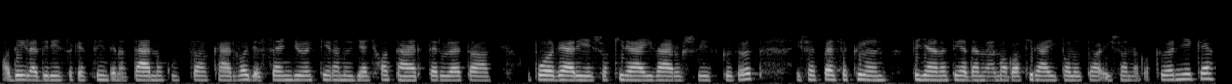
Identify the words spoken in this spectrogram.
a délebbi részeket szintén a Tárnok utca akár, vagy a Szent György tér, ami ugye egy határterület a, a polgári és a királyi városrész között, és hát persze külön figyelmet érdemel maga a királyi palota és annak a környéke,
